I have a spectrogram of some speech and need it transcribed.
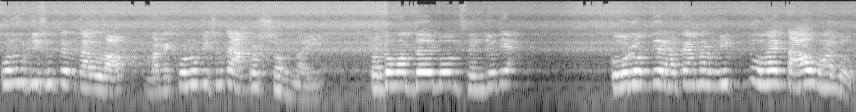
কোনো কিছুতে তার লাভ মানে কোনো কিছুতে আকর্ষণ নাই। প্রথম অধ্যায়ে বলছেন, যদি কৌরবদের হাতে আমার মৃত্যু হয় তাও ভালো।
